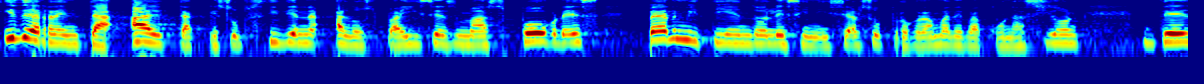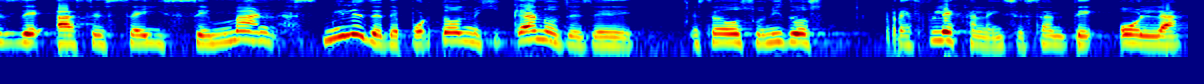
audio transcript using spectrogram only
y de renta alta, que subsidian a los países más pobres, permitiéndoles iniciar su programa de vacunación desde hace seis semanas. Miles de deportados mexicanos desde Estados Unidos reflejan la incesante ola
